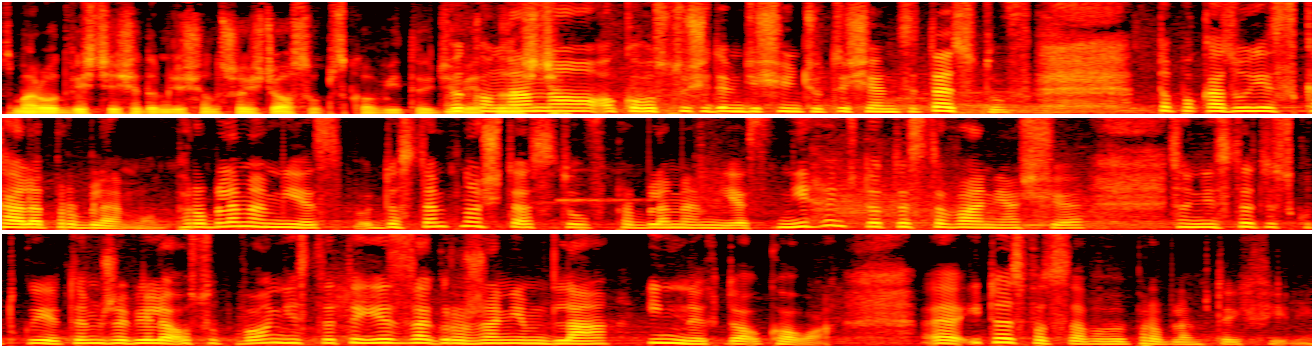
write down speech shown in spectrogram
Zmarło 276 osób z COVID-19. Wykonano około 170 tysięcy testów. To pokazuje skalę problemu. Problemem jest dostępność testów, problemem jest niechęć do testowania się, co niestety skutkuje tym, że wiele osób bo niestety jest zagrożeniem dla innych dookoła. E, I to jest podstawowy problem w tej chwili.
